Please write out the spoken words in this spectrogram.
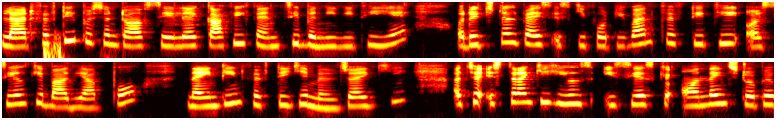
flat fifty percent off sale है। काफ़ी फैंसी बनी हुई थी ये। ओरिजिनल प्राइस इसकी फोर्टी वन फिफ्टी थी और सेल के बाद ये आपको नाइनटीन फिफ्टी की मिल जाएगी। अच्छा इस तरह की हील्स ई सी एस के ऑनलाइन स्टोर पे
